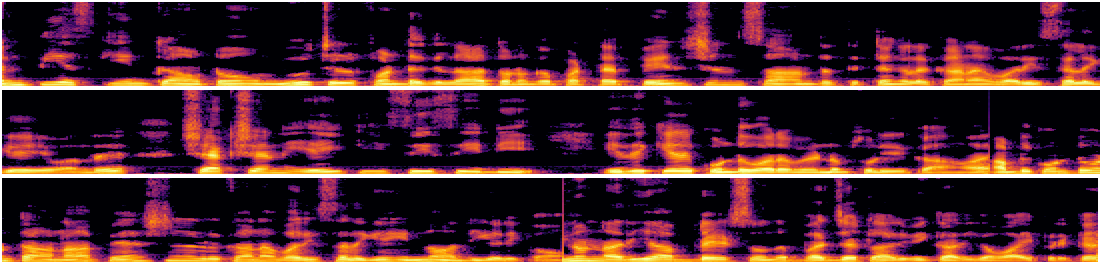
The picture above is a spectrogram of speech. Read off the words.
என்பிஎஸ் ஸ்கீமுக்காகட்டும் மியூச்சுவல் ஃபண்டுகளால் தொடங்கப்பட்ட பென்ஷன் சார்ந்த திட்டங்களுக்கான வரி சலுகையை வந்து செக்ஷன் எயிட்டி சிசிடி இதுக்கே கொண்டு வர வேண்டும் சொல்லியிருக்காங்க. அப்படி கொண்டு வந்துட்டாங்கன்னா பென்ஷனர்களுக்கான வரி சலுகை இன்னும் அதிகரிக்கும். இன்னும் நிறைய அப்டேட்ஸ் வந்து பட்ஜெட்டில் அறிவிக்க அதிக வாய்ப்பு இருக்கு.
